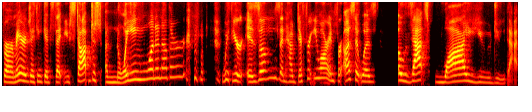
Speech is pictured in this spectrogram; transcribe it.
for our marriage i think it's that you stop just annoying one another with your isms and how different you are and for us it was oh that's why you do that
